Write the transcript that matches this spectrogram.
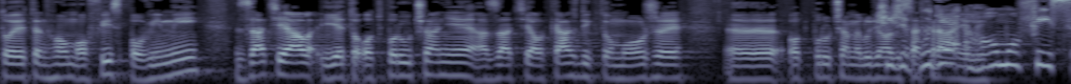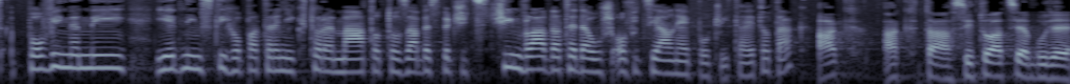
to je ten home office povinný. Zatiaľ je to odporúčanie a zatiaľ každý, kto môže, e, odporúčame ľuďom, Čiže aby sa bude chránili. home office povinný jedným z tých opatrení, ktoré má toto zabezpečiť, s čím vláda teda už oficiálne aj počíta. Je to tak? Ak, ak tá situácia bude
